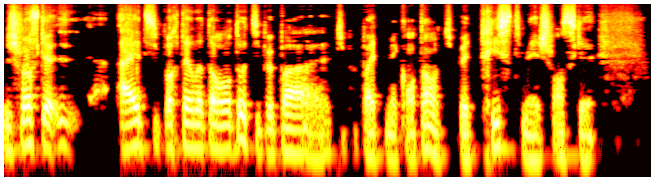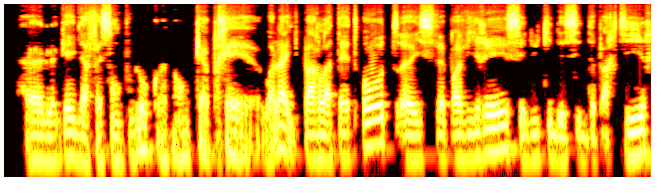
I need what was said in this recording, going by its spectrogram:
je pense que à être supporter de Toronto, tu peux pas, tu peux pas être mécontent, tu peux être triste, mais je pense que euh, le gars, il a fait son boulot, quoi. Donc après, euh, voilà, il part la tête haute, euh, il se fait pas virer, c'est lui qui décide de partir.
